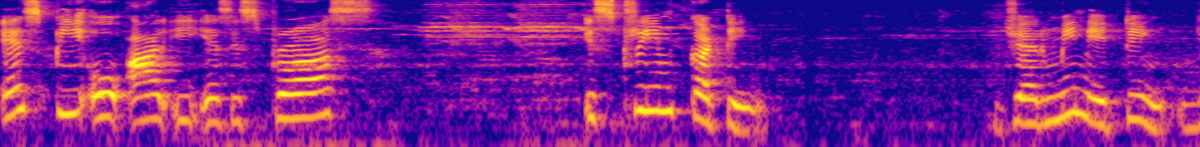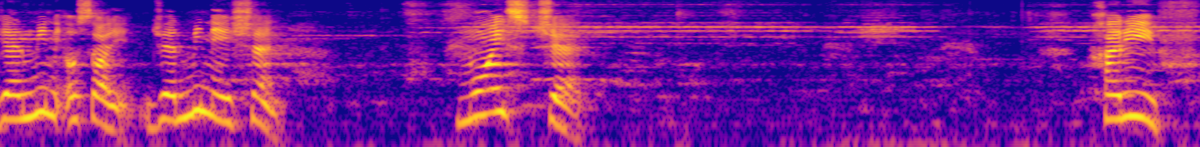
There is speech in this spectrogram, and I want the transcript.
S P O R E S spores stream cutting germinating germin oh sorry germination moisture kharif.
